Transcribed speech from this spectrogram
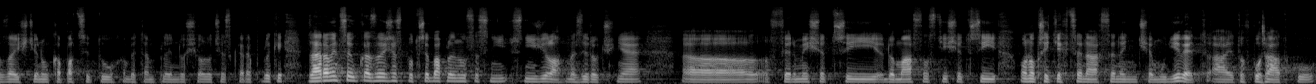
zajištěnou kapacitu, aby ten plyn došel do České republiky. Zároveň se ukazuje, že spotřeba plynu se snížila meziročně. Firmy šetří, domácnosti šetří, ono při těch cenách se není čemu divit a je to v pořádku.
